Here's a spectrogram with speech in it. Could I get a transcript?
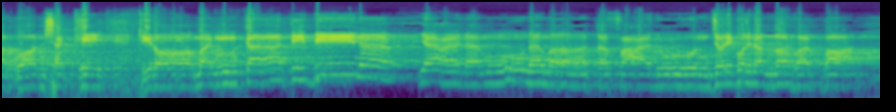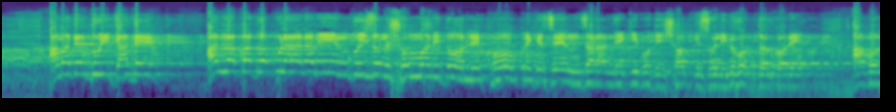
নাম্বার ওয়ান সাক্ষী কিরমান কাতিবিনা ইয়ালামুনা মা জোরে বলেন আল্লাহু আকবার। আমাদের দুই কাঁধে আল্লাহ রব্বুল আলামিন দুইজন সম্মানিত লেখক রেখেছেন যারা নেকি বদি সব কিছু লিপিবদ্ধ করে। আমল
